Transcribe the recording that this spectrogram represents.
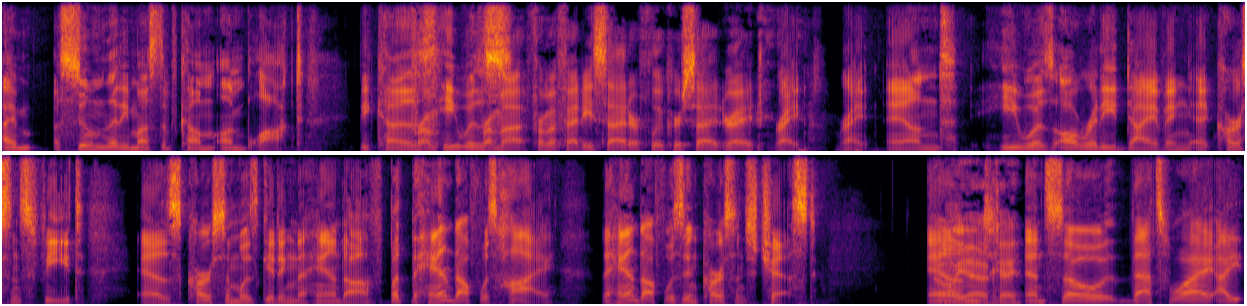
I assume that he must have come unblocked because from he was from a from Ifedi side or Fluker side, right? Right, right. And he was already diving at Carson's feet as Carson was getting the handoff, but the handoff was high. The handoff was in Carson's chest. And, Oh, yeah, okay. And so that's why I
